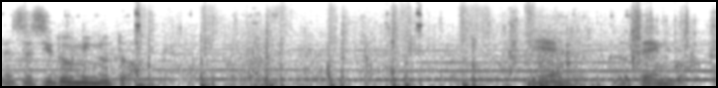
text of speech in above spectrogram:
Necesito un minuto. Bien, lo tengo.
